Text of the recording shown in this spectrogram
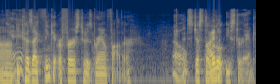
uh, Okay. because I think it refers to his grandfather. Oh, It's just a I little Easter egg.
